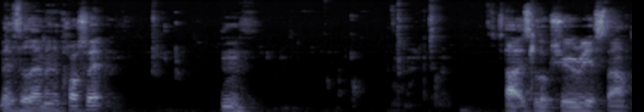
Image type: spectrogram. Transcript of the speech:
There's the lemon across it. Mmm. That is luxurious, that.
